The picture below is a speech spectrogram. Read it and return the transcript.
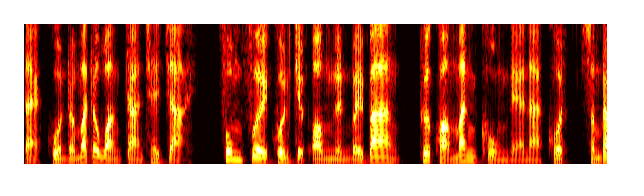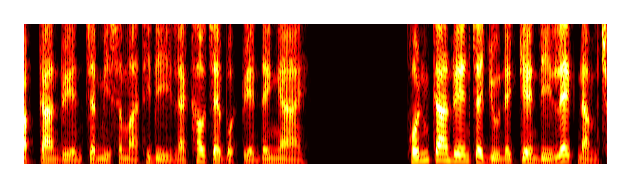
แต่ควรระมัดระวังการใช้จ่าย ฟุ่มเฟือยควรเก็บออมเงินไว้บ้าง เพื่อความมั่นคงในอนาคตสำหรับการเรียนจะมีสมาธิดีและเข้าใจบทเรียนได้ง่ายผลการเรียนจะอยู่ในเกณฑ์ดีเลขนำโช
